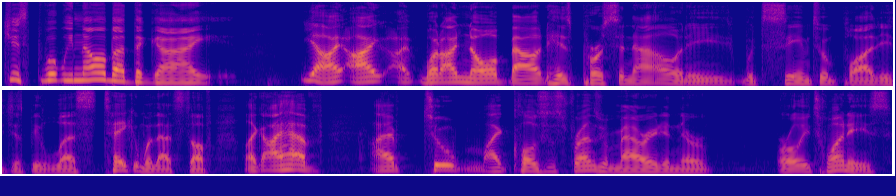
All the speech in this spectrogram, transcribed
just what we know about the guy. Yeah, I, I, I what I know about his personality would seem to imply that he'd just be less taken with that stuff. Like I have I have two of my closest friends were married in their early twenties,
